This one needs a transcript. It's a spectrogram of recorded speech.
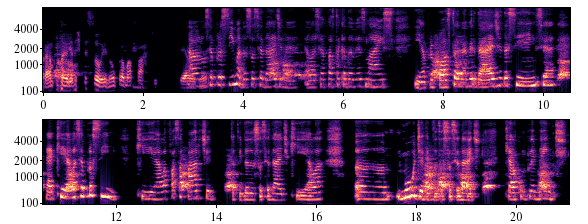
a maioria das pessoas, não para uma parte delas. Ela não né? se aproxima da sociedade, né? Ela se afasta cada vez mais. E a proposta, na verdade, da ciência é que ela se aproxime, que ela faça parte da vida da sociedade, que ela uh, mude a vida da sociedade, que ela complemente?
